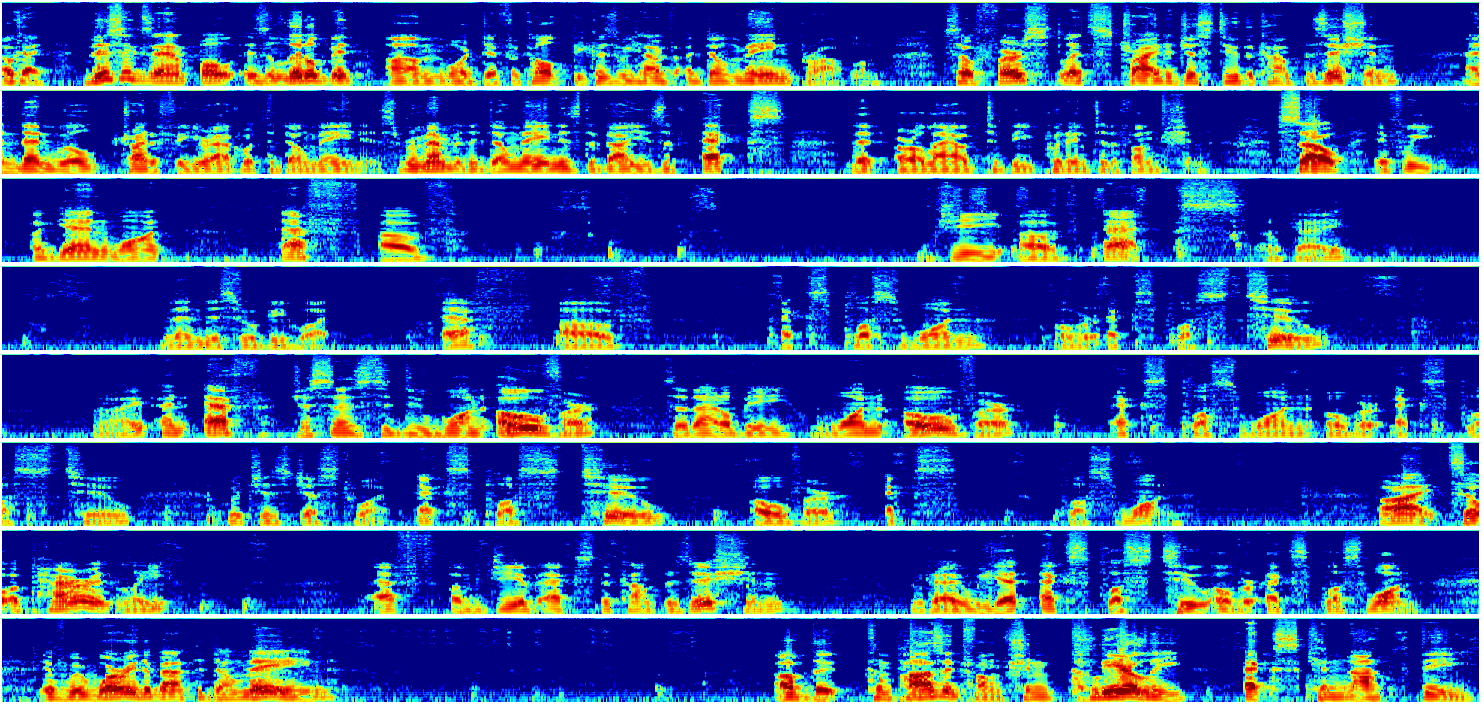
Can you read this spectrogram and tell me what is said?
Okay, this example is a little bit um, more difficult because we have a domain problem. So first, let's try to just do the composition, and then we'll try to figure out what the domain is. Remember, the domain is the values of x that are allowed to be put into the function. So if we, again, want f of g of x, okay, then this will be what? f of x plus 1 over x plus 2. All right, and f just says to do 1 over, so that'll be 1 over x plus 1 over x plus 2, which is just what? x plus 2 over x plus 1. All right, so apparently f of g of x, the composition, okay, we get x plus 2 over x plus 1. If we're worried about the domain of the composite function, clearly x cannot be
